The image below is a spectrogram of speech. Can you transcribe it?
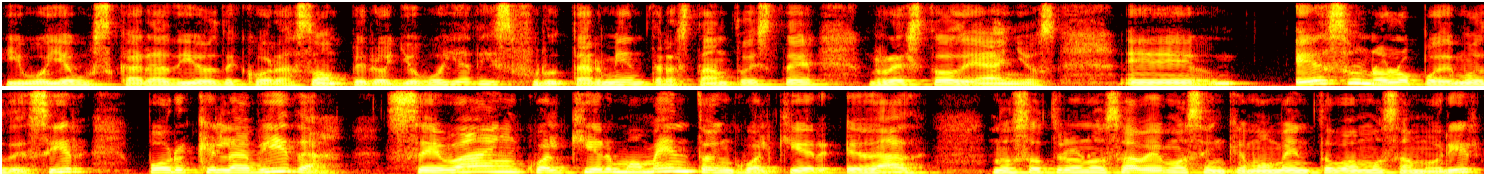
y voy a buscar a Dios de corazón, pero yo voy a disfrutar mientras tanto este resto de años. Eh, eso no lo podemos decir porque la vida se va en cualquier momento, en cualquier edad. Nosotros no sabemos en qué momento vamos a morir,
